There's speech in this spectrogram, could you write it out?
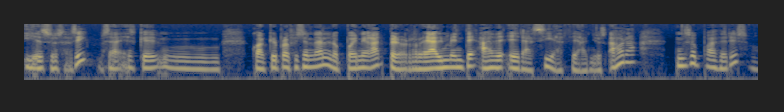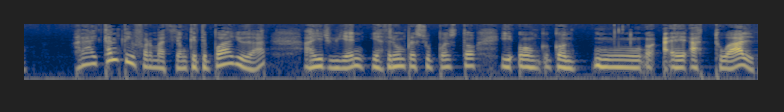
Y eso es así. O sea, es que mm, cualquier profesional lo puede negar, pero realmente era así hace años. Ahora no se puede hacer eso. Ahora hay tanta información que te puede ayudar a ir bien y hacer un presupuesto y, con, mm, eh, actual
